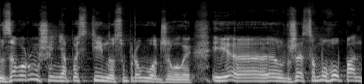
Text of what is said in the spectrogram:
заворушення постійно супроводжували, і е, вже самого пан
